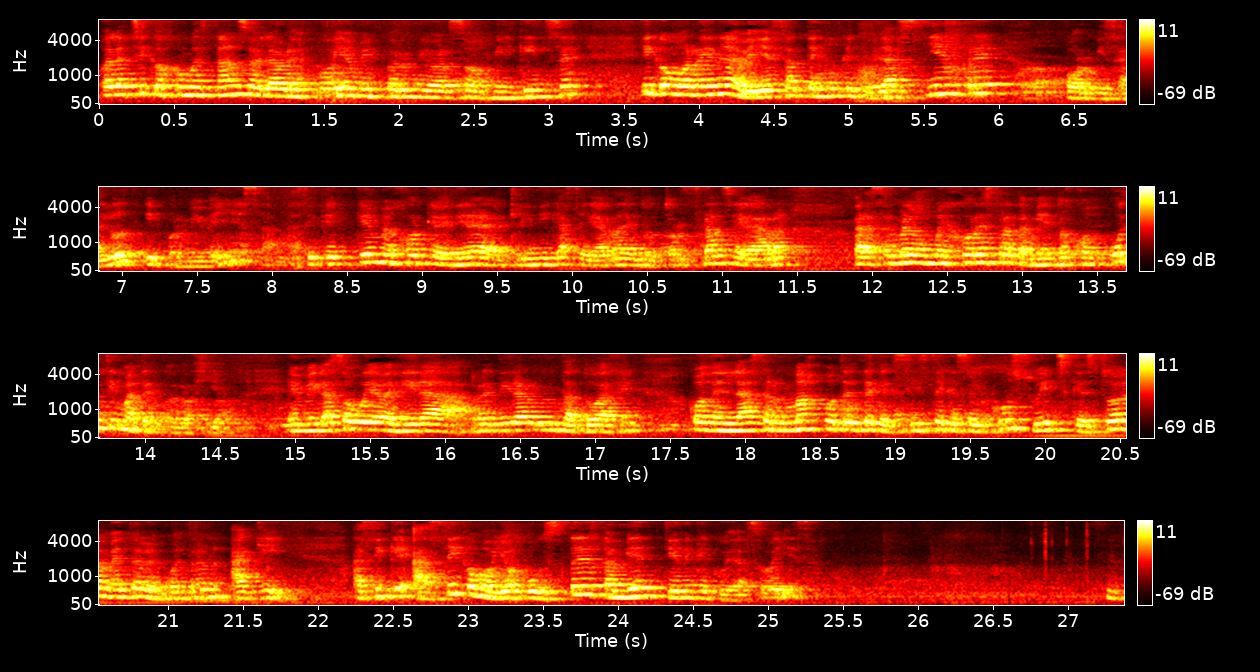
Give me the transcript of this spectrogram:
Hola chicos, ¿cómo están? Soy Laura Espoya, Miss Per Universo 2015 y como reina de belleza tengo que cuidar siempre por mi salud y por mi belleza. Así que qué mejor que venir a la clínica Segarra del doctor Fran Segarra para hacerme los mejores tratamientos con última tecnología. En mi caso voy a venir a retirarme un tatuaje con el láser más potente que existe, que es el Q-Switch, que solamente lo encuentran aquí. Así que así como yo, ustedes también tienen que cuidar su belleza.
